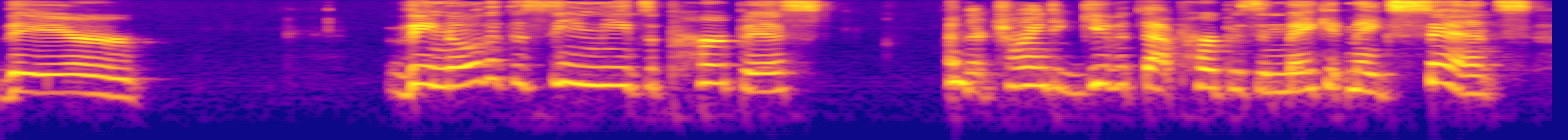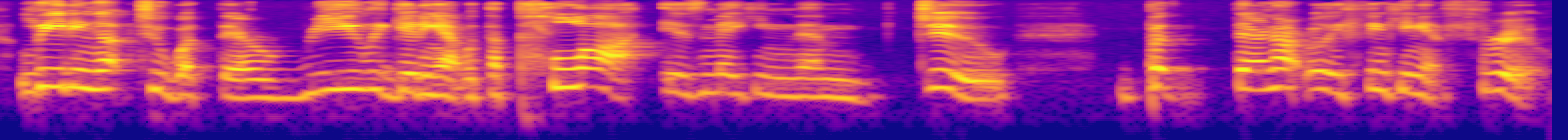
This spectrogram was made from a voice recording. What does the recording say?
they're they know that the scene needs a purpose and they're trying to give it that purpose and make it make sense leading up to what they're really getting at what the plot is making them do but they're not really thinking it through.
